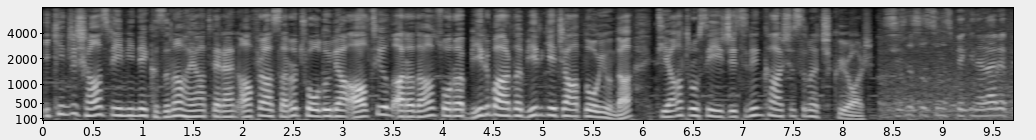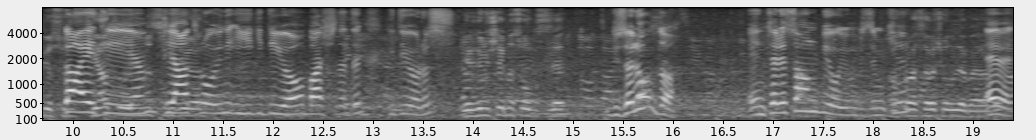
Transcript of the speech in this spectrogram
ikinci şans filminde kızına hayat veren Afra Saraçoğlu'yla 6 yıl aradan sonra Bir Barda Bir Gece adlı oyunda tiyatro seyircisinin karşısına çıkıyor. Siz nasılsınız peki? Neler yapıyorsunuz? Gayet Tiyatro oyunu iyiyim. nasıl Tiyatro gidiyor? oyunu iyi gidiyor. Başladık, gidiyoruz. Geri dönüşleri nasıl oldu size? Güzel oldu. Enteresan bir oyun bizimki. Afra Saraçoğlu ile beraber. Evet,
